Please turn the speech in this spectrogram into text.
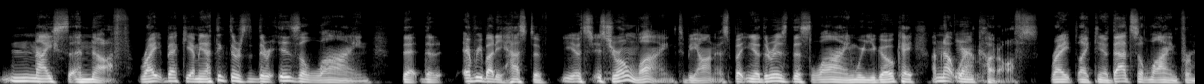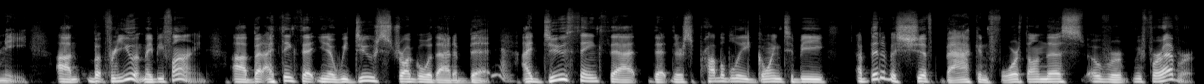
nice enough, right, Becky? I mean, I think there's there is a line that that everybody has to. You know, it's it's your own line, to be honest. But you know, there is this line where you go, okay, I'm not wearing Yeah. cutoffs, right? Like you know, that's a line for me. Um, but for you, it may be fine. Uh, but I think that you know we do struggle with that a bit. Yeah. I do think that that there's probably going to be a bit of a shift back and forth on this over forever,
